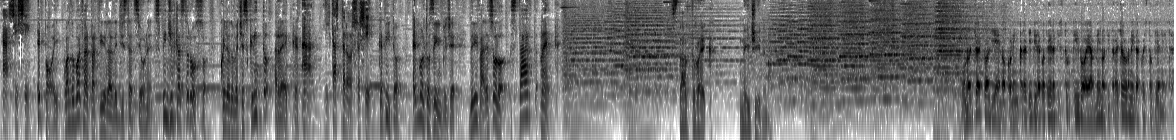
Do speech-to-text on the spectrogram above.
Ah, sì, sì. E poi, quando vuoi far partire la registrazione, spingi il tasto rosso, quello dove c'è scritto Rec. Ah, il tasto rosso, sì. Capito? È molto semplice. Devi fare solo Start Rec. Star Trek nei cinema. Un oggetto alieno con incredibile potere distruttivo è a meno di tre giorni da questo pianeta.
